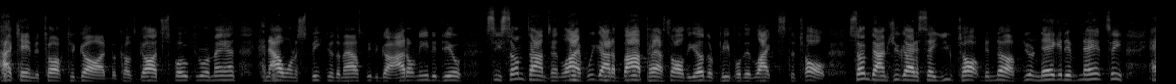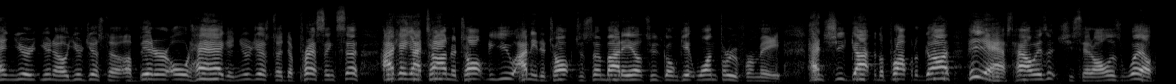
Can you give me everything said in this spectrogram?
I came to talk to God because God spoke through a man, and I want to speak through the mouth, speak to God. I don't need to deal. See, sometimes in life, we got to bypass all the other people that likes to talk. Sometimes you got to say, You've talked enough. You're negative, Nancy, and you're, you know, you're just a, a bitter old hag, and you're just a depressing son. I ain't got time to talk to you. I need to talk to somebody else who's going to get one through for me. And she got to the prophet of God. He asked, How is it? She said, All is well.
